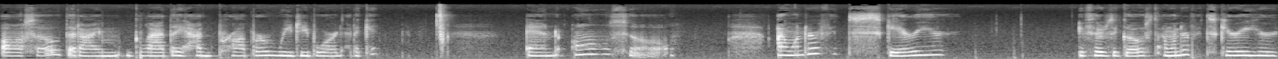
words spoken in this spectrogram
Also, that I'm glad they had proper Ouija board etiquette. And also, I wonder if it's scarier if there's a ghost. I wonder if it's scarier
